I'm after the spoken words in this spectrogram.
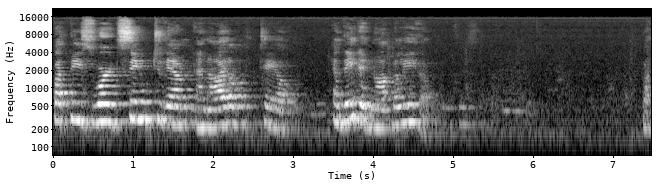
But these words seemed to them an idle tale, and they did not believe them. But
